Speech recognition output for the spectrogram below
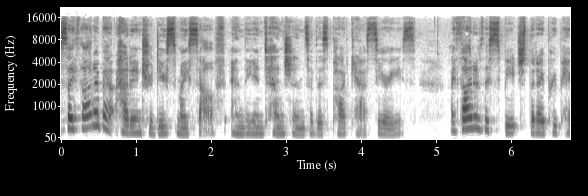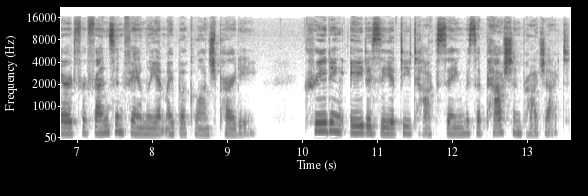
As I thought about how to introduce myself and the intentions of this podcast series, I thought of the speech that I prepared for friends and family at my book launch party. Creating A to Z of detoxing was a passion project,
